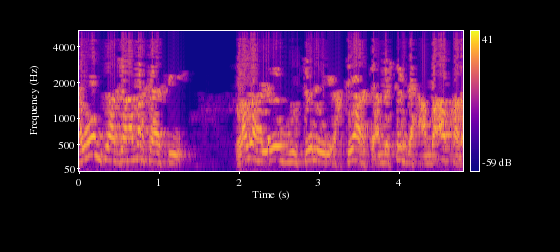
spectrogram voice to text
haweenkii haddana markaasi labaha laga guursado layidhi ikhtiyaarka amba saddex amba afar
